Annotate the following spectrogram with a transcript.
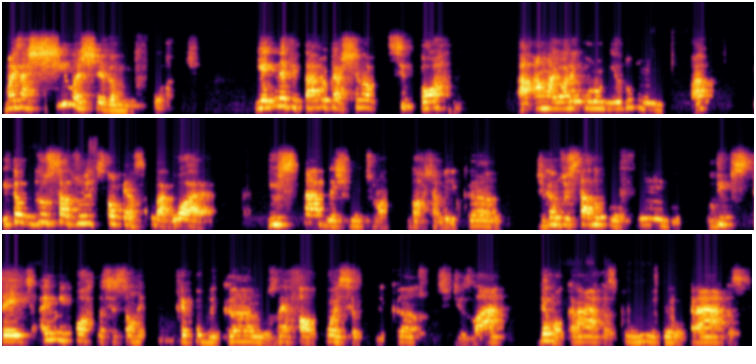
mas a China chega muito forte. E é inevitável que a China se torne a, a maior economia do mundo. Tá? Então, o que os Estados Unidos estão pensando agora, e o establishment norte-americano, digamos, o Estado profundo, o deep state, aí não importa se são republicanos, né, falcões republicanos, como se diz lá, democratas, comuns democratas,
